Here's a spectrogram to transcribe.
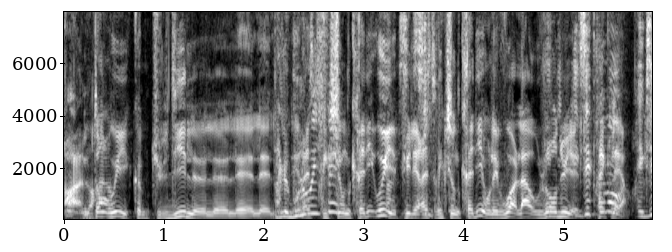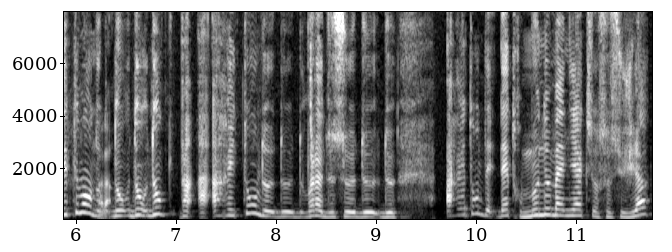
En même temps, oui, comme tu le dis, le, les restrictions de crédit. Oui, et puis les restrictions de crédit, on les voit là aujourd'hui, c'est très clair. Exactement. Donc, donc, arrêtons de, voilà de se de, arrêtons d'être monomaniaques sur ce sujet-là.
